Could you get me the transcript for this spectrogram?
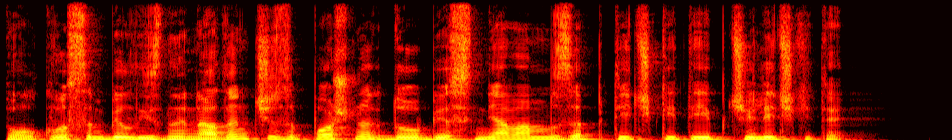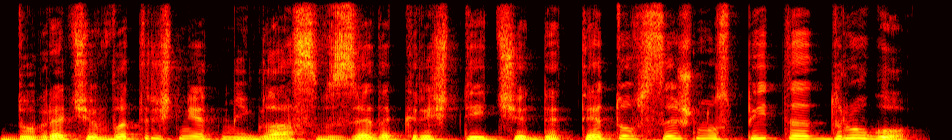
Толкова съм бил изненадан, че започнах да обяснявам за птичките и пчеличките. Добре, че вътрешният ми глас взе да крещи, че детето всъщност пита друго.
